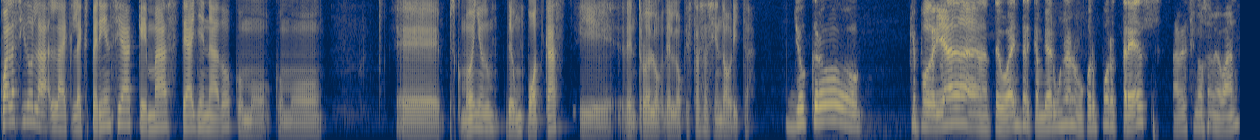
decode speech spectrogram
¿cuál ha sido la, la experiencia que más te ha llenado como, como eh, pues como dueño de un, de un, podcast y dentro de lo, de lo que estás haciendo ahorita? Yo creo que podría, te voy a intercambiar una a lo mejor por tres, a ver si no se me van.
